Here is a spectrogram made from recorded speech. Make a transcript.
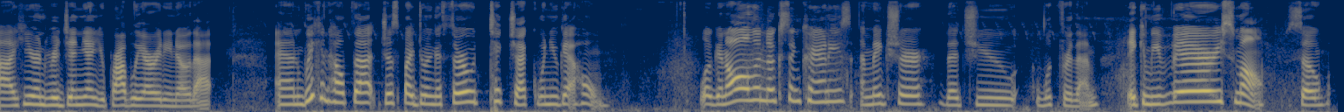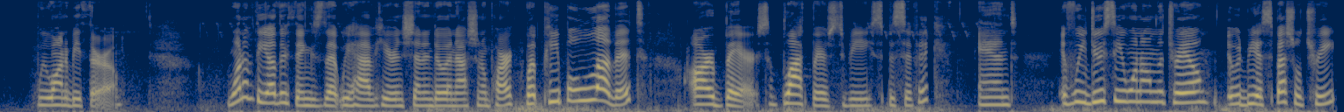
Uh, here in Virginia, you probably already know that. And we can help that just by doing a thorough tick check when you get home. Look in all the nooks and crannies and make sure that you look for them. They can be very small, so we want to be thorough. One of the other things that we have here in Shenandoah National Park, but people love it, are bears, black bears to be specific. And if we do see one on the trail, it would be a special treat,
